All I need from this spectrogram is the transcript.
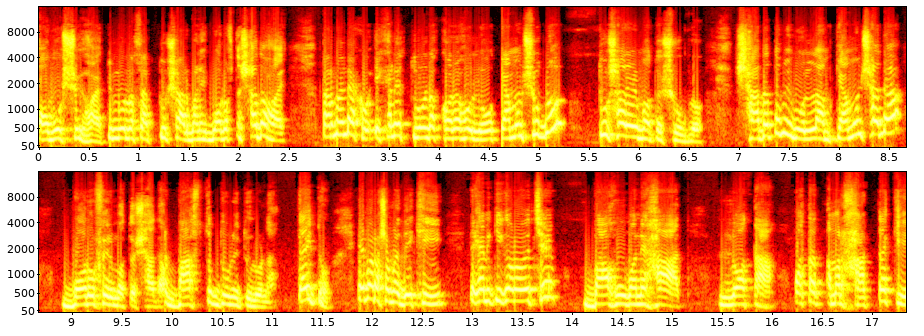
অবশ্যই হয়। তুমি বলো স্যার, তুষার মানে বরফ তো সাদা হয়? তার মানে দেখো, এখানে তুলনা করা হলো কেমন শুভ্র? তুষারের মতো শুভ্র। সাদা তুমি বললাম, কেমন সাদা? বরফের মতো সাদা। বাস্তব ধর্মী তুলনা, তাই তো? এবার আমরা দেখি, এখানে কি করা হয়েছে? বাহু মানে হাত, লতা। অর্থাৎ আমার হাতটাকে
